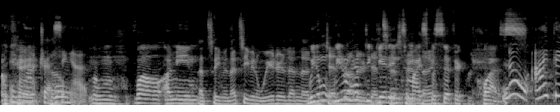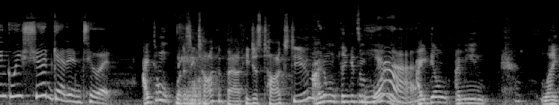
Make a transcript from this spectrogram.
and not dressing up. Mm, well, I mean. That's even that's even weirder than the we don't dead we don't have to get into sister my thing. specific requests. No, I think we should get into it. I don't. What does he talk about? He just talks to you. I don't think it's important. Yeah. I don't. I mean, like.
